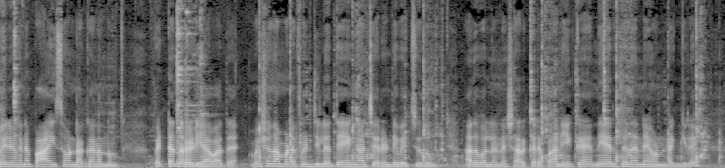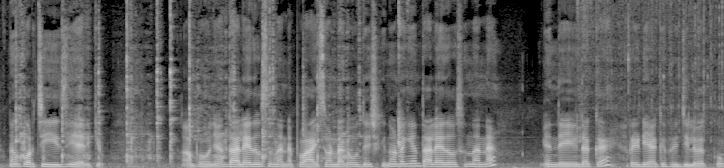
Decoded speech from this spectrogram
പേരും ഇങ്ങനെ പായസം ഉണ്ടാക്കാനൊന്നും പെട്ടെന്ന് റെഡിയാവാതെ പക്ഷെ നമ്മുടെ ഫ്രിഡ്ജിൽ തേങ്ങ ചിരണ്ടി വെച്ചതും അതുപോലെ തന്നെ ശർക്കര പാനിയൊക്കെ നേരത്തെ തന്നെ ഉണ്ടെങ്കിൽ നമുക്ക് കുറച്ച് ഈസി ആയിരിക്കും. അപ്പോൾ ഞാൻ തലേ ദിവസം തന്നെ പായസം ഉണ്ടാക്കാൻ ഉദ്ദേശിക്കുന്നുണ്ടെങ്കിൽ ഞാൻ തലേ ദിവസം തന്നെ എന്ത് ചെയ്യും ഇതൊക്കെ റെഡിയാക്കി ഫ്രിഡ്ജിൽ വെക്കും.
